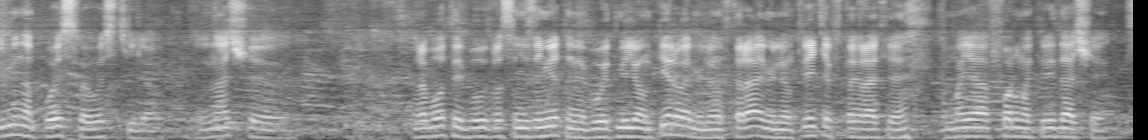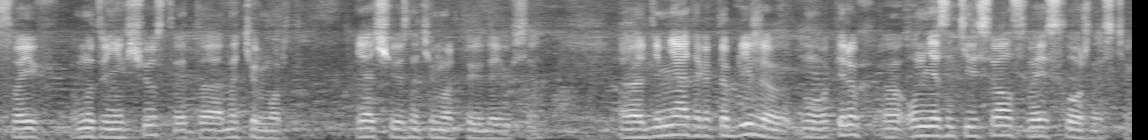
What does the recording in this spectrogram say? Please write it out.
Именно поиск своего стиля. Иначе работы будут просто незаметными, будет миллион первая, миллион вторая, миллион третья фотография. Моя форма передачи своих внутренних чувств – это натюрморт. Я через натюрморт передаю все. Э, Для меня это как-то ближе. Ну, во-первых, э, он меня заинтересовал своей сложностью.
